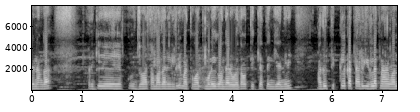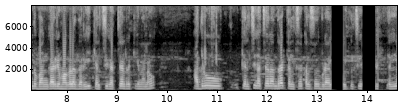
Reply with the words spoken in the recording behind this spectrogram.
ರೀ ನಂಗೆ. ಅದಕ್ಕೆ ಜೋ ಸಮಾಧಾನ ಇಲ್ಲ ರೀ ಮತ್ತು ಹೊತ್ತು ಮುಳಿಗೆ ಎರಡು ಉಳ್ದಾವ ತಿಕ್ಕ ತಂಗಿ ಅಂದಿನಿ. ಅದು ತಿಕ್ಲಕತ್ತಾಡ್ರಿ ಇರ್ಲಕ್ಕೆ ನನಗೆ ಒಂದು ಬಂಗಾರಿ ಮಗಳದ ರೀ. ಕೆಲ್ಸಿಗೆ ಹಚ್ಚಲ್ರಿ ಆಕಿಗೆ ನಾನು. ಆದರೂ ಕೆಲ್ಸಿಗೆ ಹಚ್ಚಲ್ಲ ಅಂದ್ರೆ ಕೆಲಸ ಕಲ್ಸೋದು ಬಿಡಲ್ಲ. ಕೆಲ್ಸ ಎಲ್ಲ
